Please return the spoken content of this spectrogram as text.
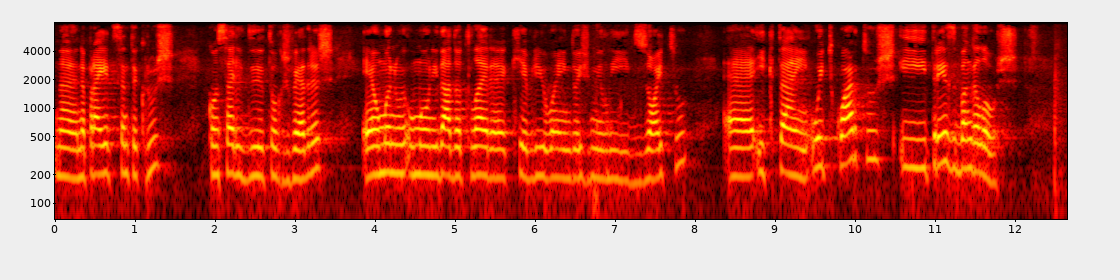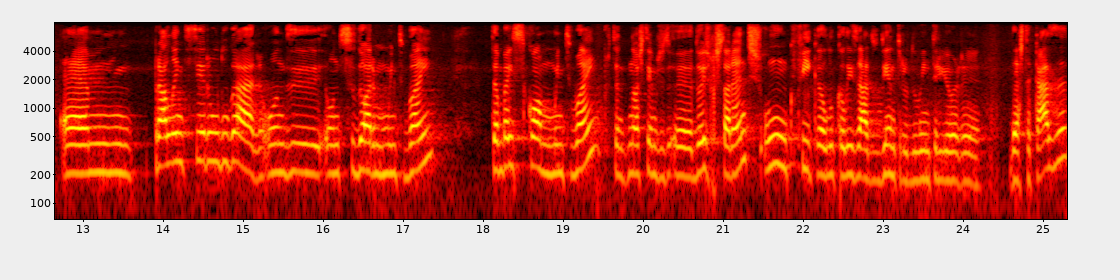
na, na praia de Santa Cruz, Conselho de Torres Vedras. É uma, uma unidade hoteleira que abriu em 2018 uh, eh, e que tem 8 quartos e 13 bangalôs. Um, ehm, para além de ser um lugar onde, onde se dorme muito bem, também se come muito bem, portanto, nós temos uh, dois restaurantes, um que fica localizado dentro do interior uh, desta casa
